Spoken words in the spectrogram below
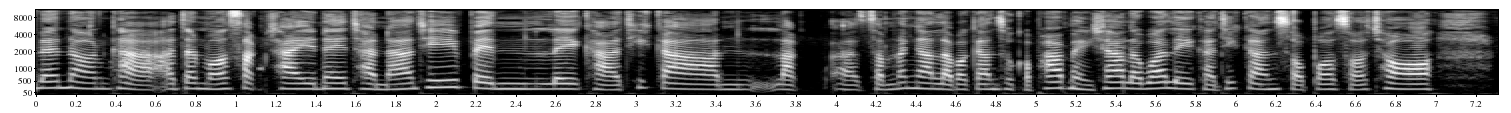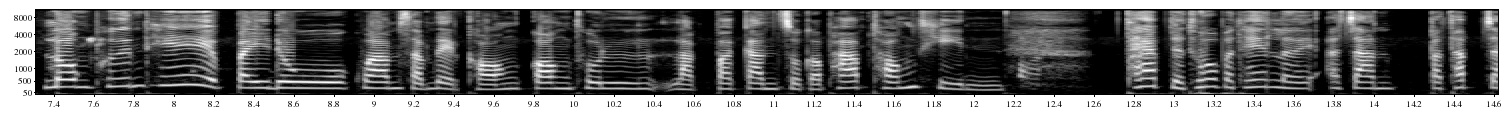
แน่นอนค่ะ อาจารย์หมอศักดิ์ชัยในฐานะที่เป็นเลขาธิการหลักเอ่อสำนักงานหลักประกันสุขภาพแห่งชาติ และว่าเลขาธิการ สปสช ลงพื้นที่ไปดูความสำเร็จของกองทุนหลักประกันสุขภาพท้องถิ่นแทบจะทั่วประเทศเลย อาจารย์ประทับใจ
